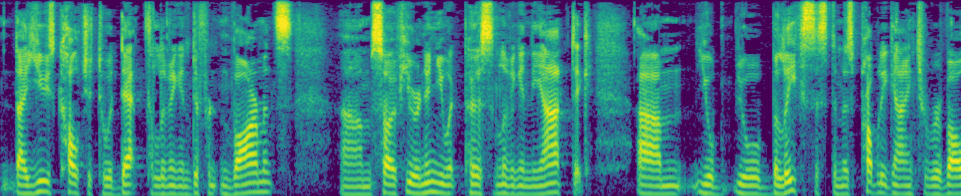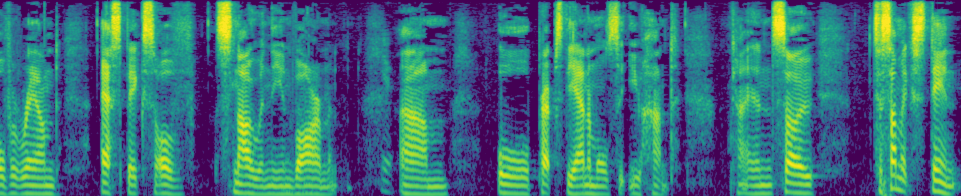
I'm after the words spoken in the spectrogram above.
they use culture to adapt to living in different environments. Um, so, if you're an Inuit person living in the Arctic, um, your your belief system is probably going to revolve around aspects of snow in the environment, yeah. um, or perhaps the animals that you hunt. Okay, and so to some extent,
